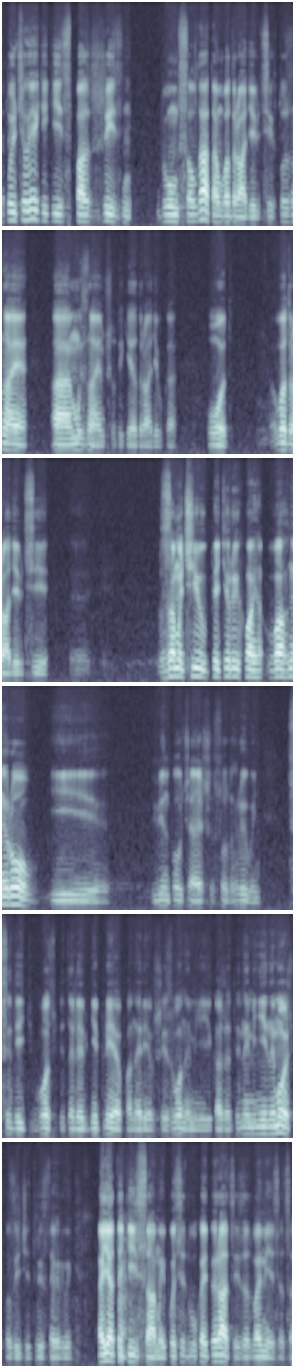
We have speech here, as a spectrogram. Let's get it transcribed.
той чоловік, який спас життя двом солдатам в Одрадівці. Хто знає, а ми знаємо, що таке Одрадівка. От, в Одрадівці е, замочив п'ятерих ва- вагнеров і він отримує 600 гривень. Сидить в госпіталі в Дніпрі, фонаревший, дзвонить мені і каже, ти не мені не можеш позичити 300 гривень. А я такий самий, після двох операцій за два місяці.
